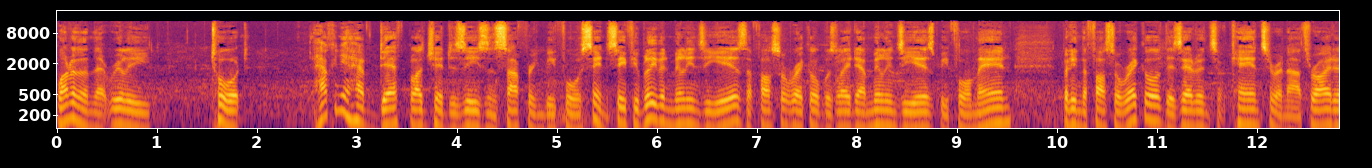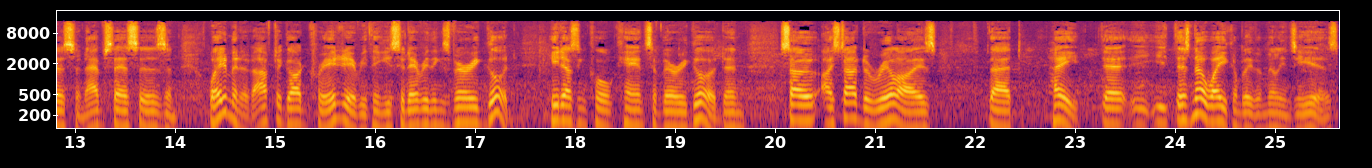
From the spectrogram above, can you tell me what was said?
one of them that really taught how can you have death, bloodshed, disease, and suffering before sin? See, if you believe in millions of years, the fossil record was laid down millions of years before man. But in the fossil record, there's evidence of cancer and arthritis and abscesses. And wait a minute, after God created everything, He said everything's very good. He doesn't call cancer very good. And so I started to realize that, hey, there, you, there's no way you can believe in millions of years.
